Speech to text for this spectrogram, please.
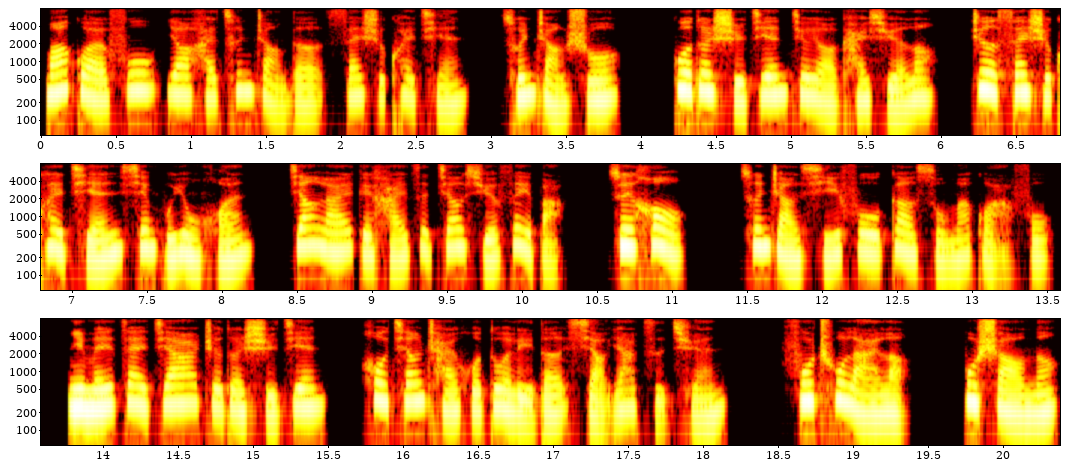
马寡妇要还村长的三十块钱。村长说，过段时间就要开学了，这三十块钱先不用还，将来给孩子交学费吧。最后，村长媳妇告诉马寡妇，你没在家这段时间，后墙柴火垛里的小鸭子全孵出来了，不少呢。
